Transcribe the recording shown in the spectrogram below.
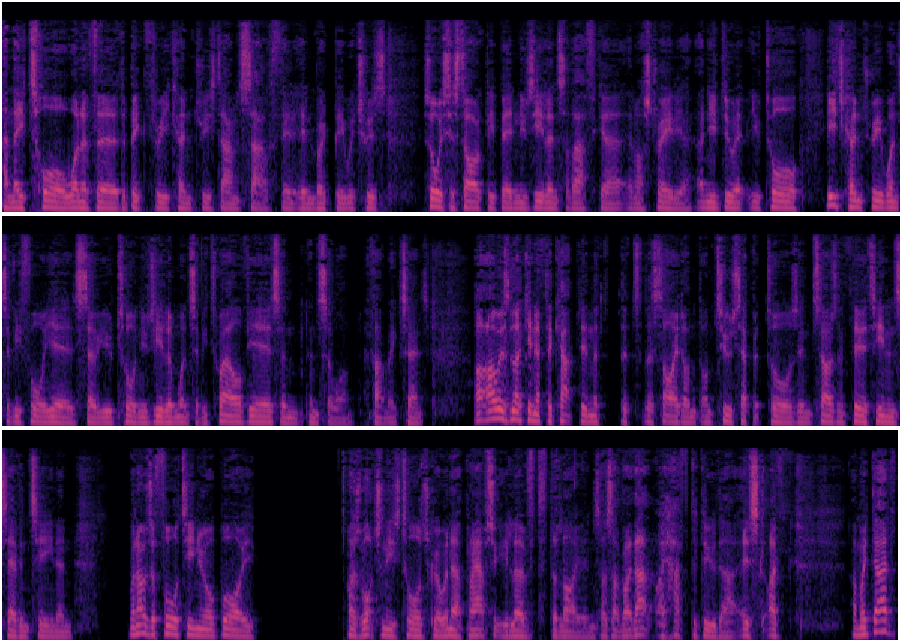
and they tour one of the the big three countries down south in, in rugby, which was it's always historically been New Zealand, South Africa, and Australia. And you do it, you tour each country once every four years. So you tour New Zealand once every 12 years and, and so on, if that makes sense. I, I was lucky enough to captain the, the, the side on, on two separate tours in 2013 and 17. And when I was a 14 year old boy, I was watching these tours growing up and I absolutely loved the Lions. I was like, right, that, I have to do that. It's, I've, and my dad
